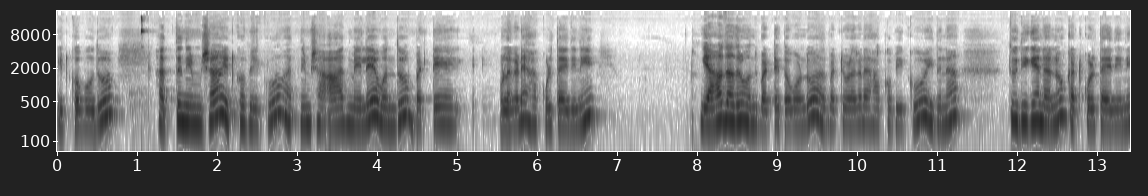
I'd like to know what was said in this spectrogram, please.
ಇಟ್ಕೋಬೋದು. ಹತ್ತು ನಿಮಿಷ ಇಟ್ಕೋಬೇಕು. ಹತ್ತು ನಿಮಿಷ ಆದಮೇಲೆ ಒಂದು ಬಟ್ಟೆ ಒಳಗಡೆ ಹಾಕ್ಕೊಳ್ತಾ ಇದ್ದೀನಿ. ಯಾವುದಾದ್ರೂ ಒಂದು ಬಟ್ಟೆ ತೊಗೊಂಡು ಆ ಬಟ್ಟೆ ಒಳಗಡೆ ಹಾಕ್ಕೋಬೇಕು ಇದನ್ನು ತುದಿಗೆ ನಾನು ಕಟ್ಕೊಳ್ತಾ ಇದ್ದೀನಿ.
